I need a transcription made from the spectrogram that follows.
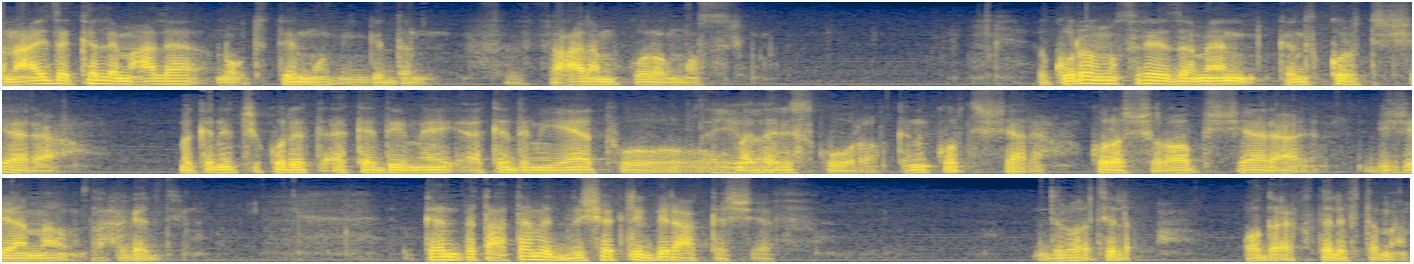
أنا عايز أتكلم على نقطتين مهمين جدا في- عالم الكره المصري. الكره المصرية زمان كانت كرة الشارع ما كانتش كرة اكاديمي أكاديميات ومدارس كورة كانت كرة الشارع. كرة الشراب الشارع بيجامة الحاجات دي. كانت بتعتمد بشكل كبير على الكشاف. دلوقتي لا وضع يختلف تماما.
